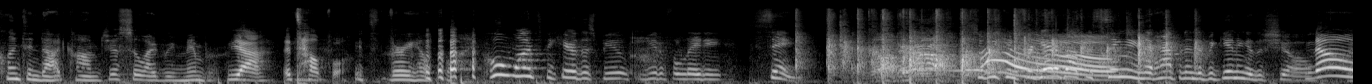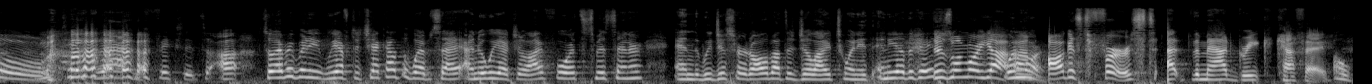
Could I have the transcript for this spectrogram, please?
KellyClinton.com just so I'd remember. Yeah, it's helpful. It's very helpful. Who wants to hear this beautiful, beautiful lady sing? So we can forget about the singing that happened in the beginning of the show. No. Take that and fix it. So, uh, so everybody, we have to check out the website. I know we got July 4th, Smith Center, and we just heard all about the July 20th. Any other dates? There's one more, yeah. One um, more. August 1st at the Mad Greek Cafe. Oh,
